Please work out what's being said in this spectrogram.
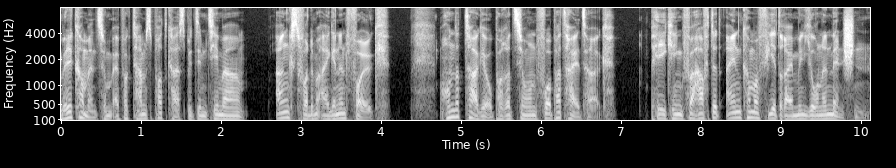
Willkommen zum Epoch Times Podcast mit dem Thema Angst vor dem eigenen Volk. 100 Tage Operation vor Parteitag. Peking verhaftet 1,43 Millionen Menschen.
